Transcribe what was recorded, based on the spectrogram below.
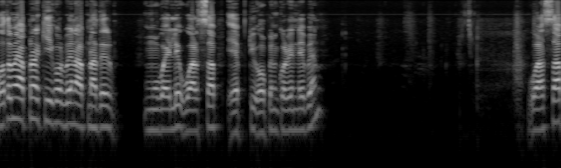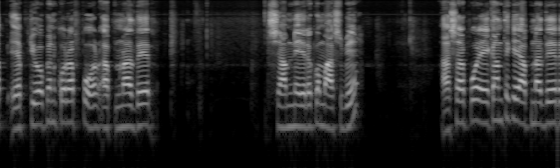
প্রথমে আপনারা কি করবেন? আপনাদের মোবাইলে হোয়াটসঅ্যাপ অ্যাপটি ওপেন করে নেবেন। হোয়াটসঅ্যাপ অ্যাপটি ওপেন করার পর আপনাদের সামনে এরকম আসবে। আসার পর এখান থেকে আপনাদের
